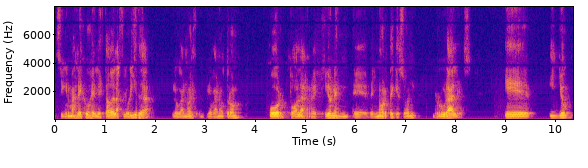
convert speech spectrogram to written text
Sin ir más lejos, el estado de la Florida lo ganó, lo ganó Trump por todas las regiones eh, del norte que son rurales. Eh, y yo,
